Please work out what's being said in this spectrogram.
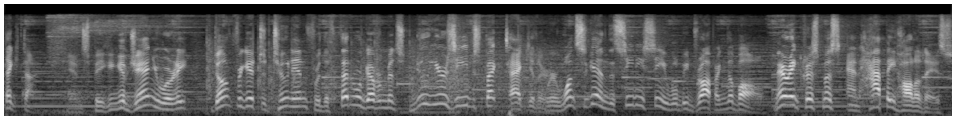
Take your time. And speaking of January, don't forget to tune in for the federal government's New Year's Eve Spectacular, where once again the CDC will be dropping the ball. Merry Christmas and Happy Holidays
